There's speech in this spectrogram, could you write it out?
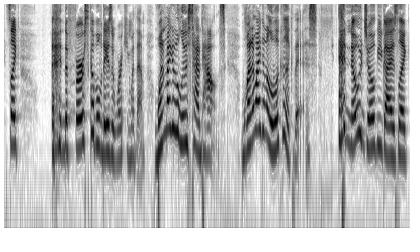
It's like the first couple of days of working with them, when am I gonna lose 10 pounds? When am I gonna look like this? And no joke, you guys, like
